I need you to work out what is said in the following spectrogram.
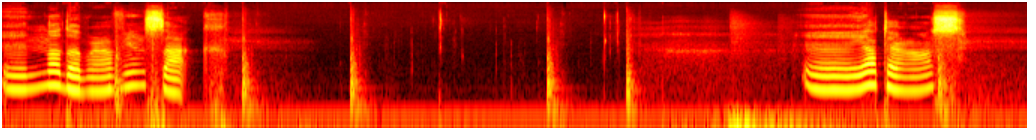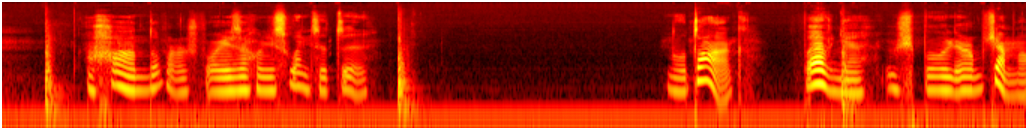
E, No dobra, więc tak. E, Ja teraz. Aha, dobra, już powoli zachodzi słońce, ty. No tak, pewnie. Już powoli robi ciemno.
